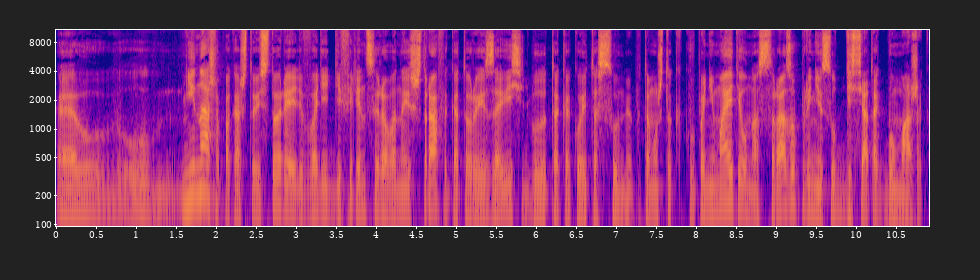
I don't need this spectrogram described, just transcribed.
Э, Не наша пока что история вводить дифференцированные штрафы, которые зависеть будут от какой-то сумме. Потому что, как вы понимаете, у нас сразу принесут десяток бумажек.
